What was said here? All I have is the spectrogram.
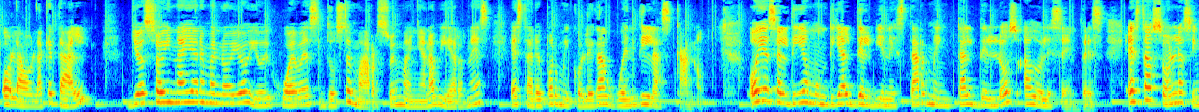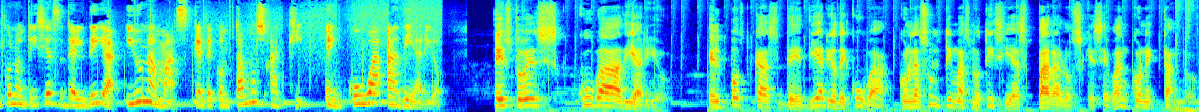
Hola, hola, ¿qué tal? Yo soy Nayar Menoyo y hoy jueves 2 de marzo y mañana viernes estaré por mi colega Wendy Lascano. Hoy es el Día Mundial del Bienestar Mental de los Adolescentes. Estas son las cinco noticias del día y una más que te contamos aquí, en Cuba a Diario. Esto es Cuba a Diario, el podcast de Diario de Cuba con las últimas noticias para los que se van conectando.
